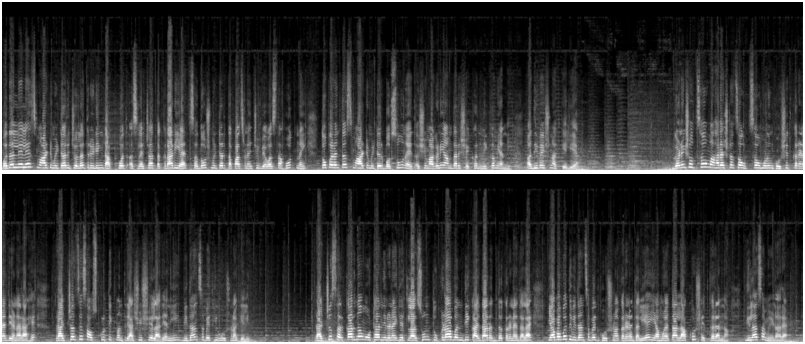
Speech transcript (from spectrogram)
बदललेले स्मार्ट मीटर जलद रिडिंग दाखवत असल्याच्या तक्रारी आहेत. सदोष मीटर तपासण्याची व्यवस्था होत नाही तोपर्यंत स्मार्ट मीटर बसवू नयेत अशी मागणी आमदार शेखर निकम यांनी अधिवेशनात केली आहे. गणेशोत्सव महाराष्ट्राचा उत्सव म्हणून घोषित करण्यात येणार आहे. राज्याचे सांस्कृतिक मंत्री आशिष शेलार यांनी विधानसभेत ही घोषणा केली. राज्य सरकारनं मोठा निर्णय घेतला असून तुकडा बंदी कायदा रद्द करण्यात आलाय. याबाबत विधानसभेत घोषणा करण्यात आली आहे. यामुळे आता लाखो शेतकऱ्यांना दिलासा मिळणार आहे.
